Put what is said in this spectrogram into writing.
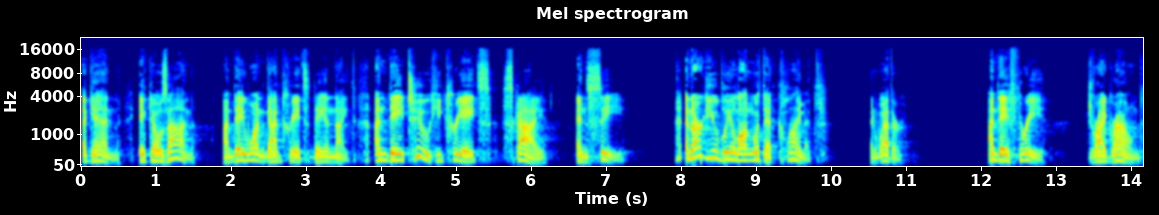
again? It goes on. On day one, God creates day and night. On day two, he creates sky and sea. And arguably, along with that, climate and weather. On day three, dry ground.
